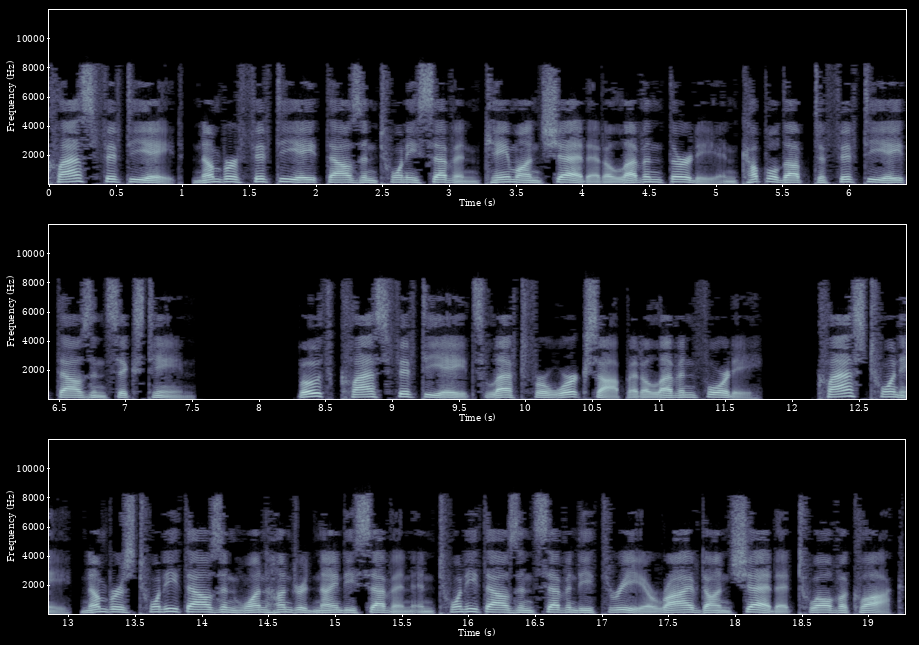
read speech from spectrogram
Class 58, number 58027 came on shed at 11.30 and coupled up to 58016. Both Class 58s left for workshop at 11.40. Class 20, numbers 20197 and 20073 arrived on shed at 12 o'clock.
